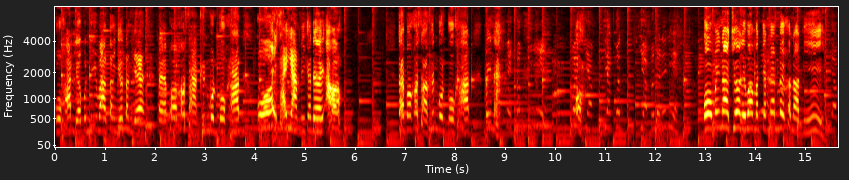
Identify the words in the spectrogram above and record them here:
โกคาร์ดเหลือพื้นที่ว่างตั้งเยอะตั้งแยะ แต่พอเขาสากขึ้นบนโกคาร์ดโอ้ยสายอยากนี่กระเดยเอ้าแต่พอเขาสากขึ้นบนโกคาร์ดไม่น่าเหยียบเหยียบเหยียบเลยได้ดิ โอ้ไม่น่าเชื่อเลยว่ามันจะแน่นได้ขนาดนี้เหยียบ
